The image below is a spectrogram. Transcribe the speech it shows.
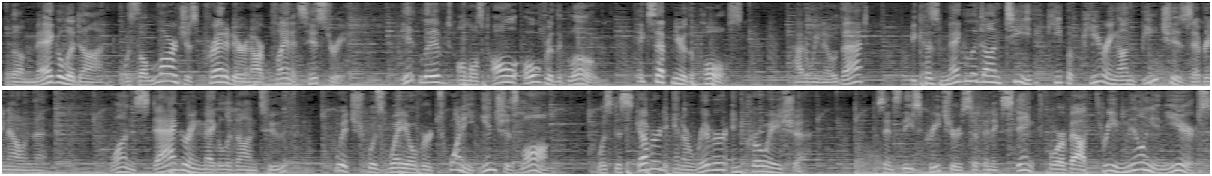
The megalodon was the largest predator in our planet's history. It lived almost all over the globe, except near the poles. How do we know that? Because megalodon teeth keep appearing on beaches every now and then. One staggering megalodon tooth, which was way over 20 inches long, was discovered in a river in Croatia. Since these creatures have been extinct for about 3 million years,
